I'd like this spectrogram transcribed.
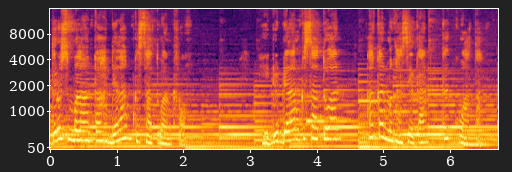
Terus melangkah dalam kesatuan roh. Hidup dalam kesatuan akan menghasilkan kekuatan.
